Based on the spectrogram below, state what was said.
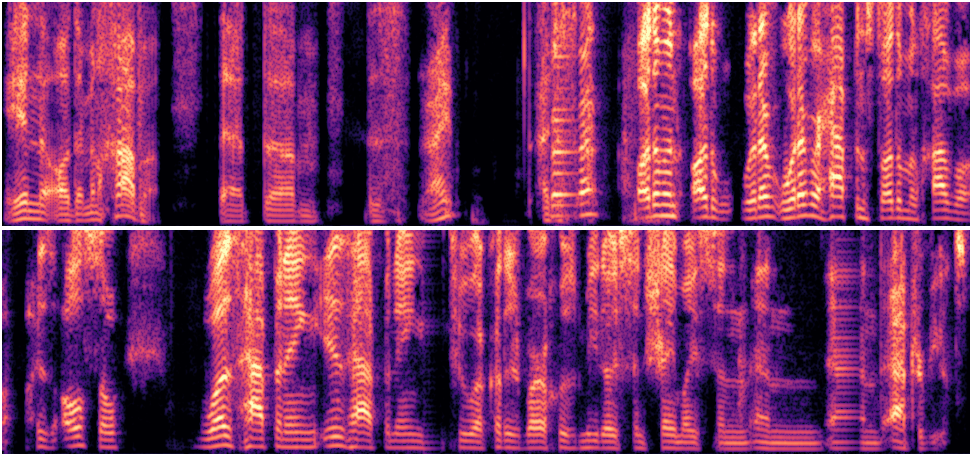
in Adam and Chava. That um, this right I just right. Adam and Adam, whatever whatever happens to Adam and Chava is also was happening, is happening to uh, Hakadosh Baruch Hu's midos and shemos and and and attributes,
